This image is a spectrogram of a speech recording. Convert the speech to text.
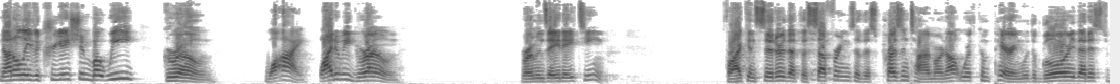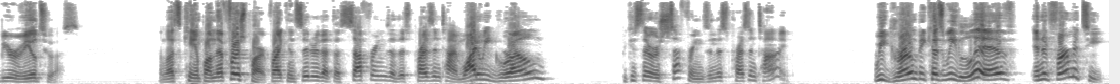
Not only the creation, but we groan. Why? Why do we groan? Romans 8:18. For I consider that the sufferings of this present time are not worth comparing with the glory that is to be revealed to us. And let's camp on that first part. For I consider that the sufferings of this present time. Why do we groan? Because there are sufferings in this present time. We groan because we live in infirmity.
